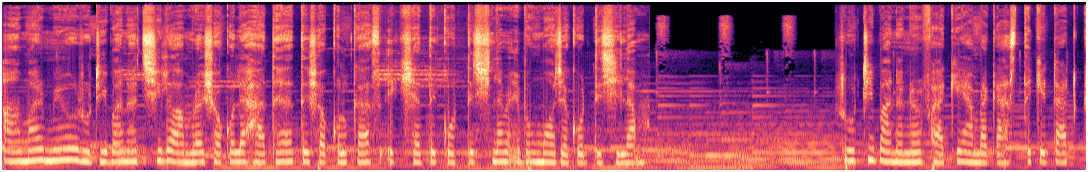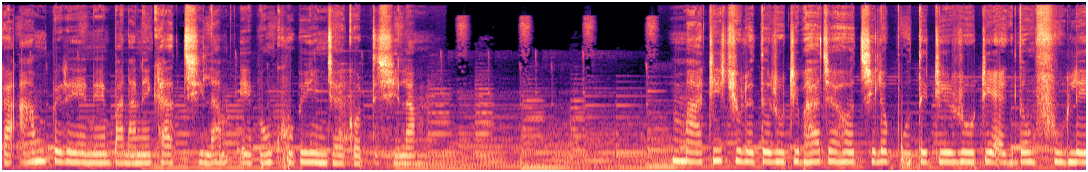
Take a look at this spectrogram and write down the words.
আমার মেয়েও রুটি বানাচ্ছিল। আমরা সকলে হাতে হাতে সকল কাজ একসাথে করতেছিলাম এবং মজা করতেছিলাম। রুটি বানানোর ফাঁকে আমরা গাছ থেকে টাটকা আম পেড়ে এনে বানানে খাচ্ছিলাম এবং খুবই এনজয় করতেছিলাম। মাটির চুলোতে রুটি ভাজা হচ্ছিল, প্রতিটি রুটি একদম ফুলে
